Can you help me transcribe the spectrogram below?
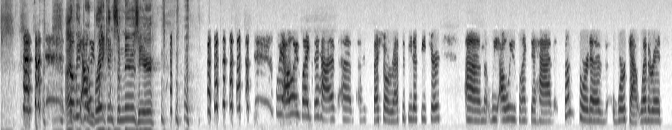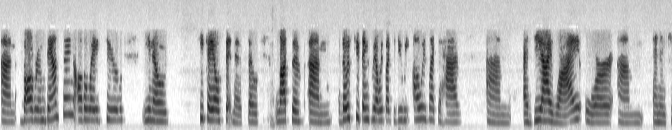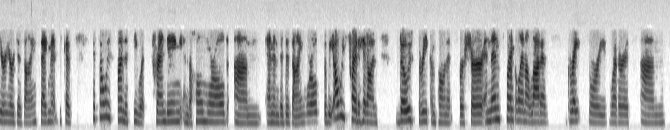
I think we are breaking some news here. we always like to have a, a special recipe to feature. Um, we always like to have some sort of workout, whether it's um, ballroom dancing all the way to, you know, TKO fitness. So lots of um, those two things we always like to do. We always like to have um, a DIY or um, an interior design segment because it's always fun to see what's trending in the home world um, and in the design world. So we always try to hit on those three components for sure, and then sprinkle in a lot of great stories, whether it's um,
